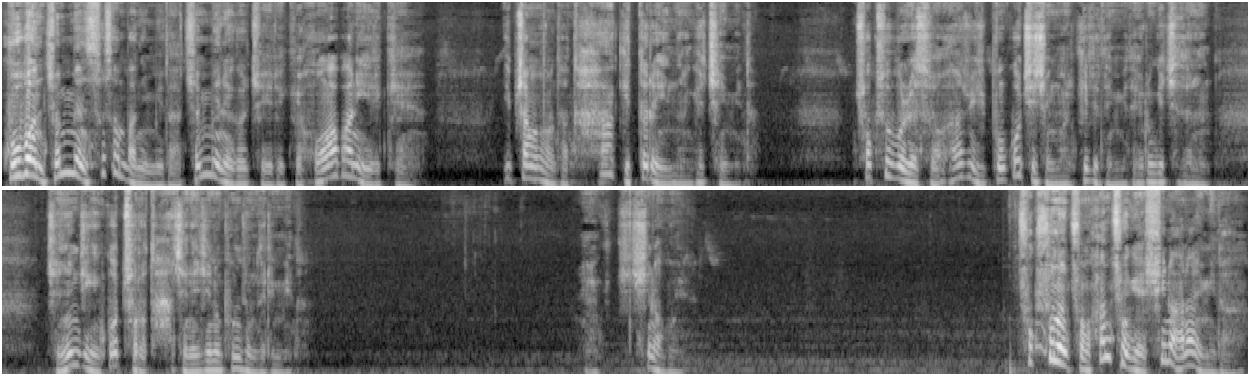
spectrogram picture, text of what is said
구번 전면 서산반입니다. 전면에 걸쳐 이렇게 홍화반이 이렇게 입장마다 다 깃들어 있는 개체입니다. 촉수벌레서 아주 이쁜 꽃이 정말 기대됩니다. 이런 개체들은 전형적인 꽃으로 다 전해지는 품종들입니다. 이렇게 신어 보여요. 촉수는 총 한 촉에 신 하나입니다.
